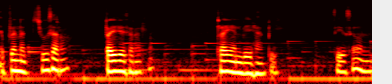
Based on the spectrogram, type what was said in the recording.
ఎప్పుడైనా చూసారా? ట్రై చేశారా అట్లా? Try and be happy. See soon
